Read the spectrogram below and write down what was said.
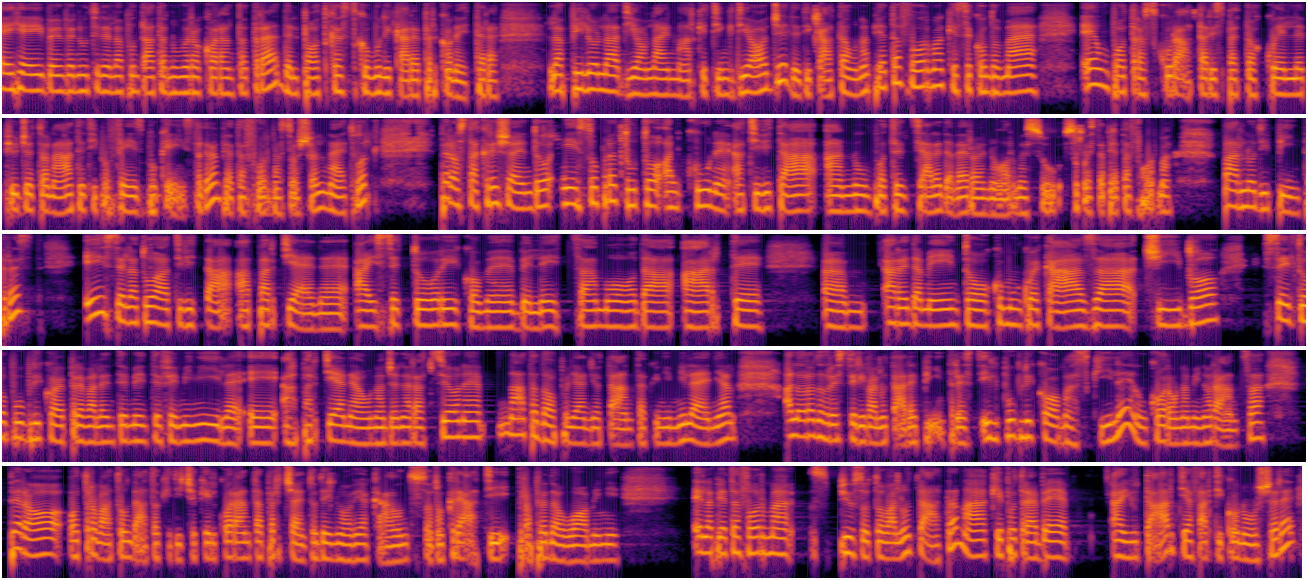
Hey hey, benvenuti nella puntata numero 43 del podcast Comunicare per connettere. La pillola di online marketing di oggi è dedicata a una piattaforma che secondo me è un po' trascurata rispetto a quelle più gettonate tipo Facebook e Instagram, piattaforma social network, però sta crescendo e soprattutto alcune attività hanno un potenziale davvero enorme su, su questa piattaforma. Parlo di Pinterest e se la tua attività appartiene ai settori come bellezza, moda, arte, um, arredamento, comunque casa, cibo, se il tuo pubblico è prevalentemente femminile e appartiene a una generazione nata dopo gli anni 80, quindi millennial, allora dovresti rivalutare Pinterest. Il pubblico maschile è ancora una minoranza, però ho trovato un dato che dice che il 40% dei nuovi account sono creati proprio da uomini. È la piattaforma più sottovalutata, ma che potrebbe aiutarti a farti conoscere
